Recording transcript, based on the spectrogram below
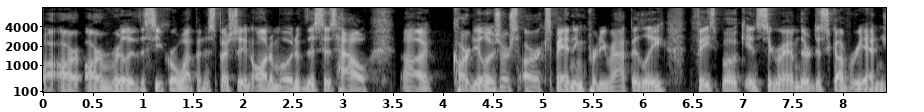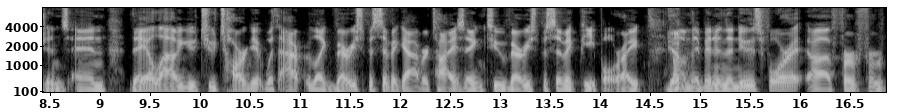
are, are really the secret weapon, especially in automotive. This is how, uh, car dealers are, are expanding pretty rapidly. Facebook, Instagram, they're discovery engines and they allow you to target with like very specific advertising to very specific people, right? Yep. Um, they've been in the news for it, uh, for, for,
